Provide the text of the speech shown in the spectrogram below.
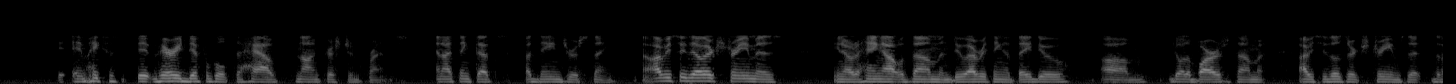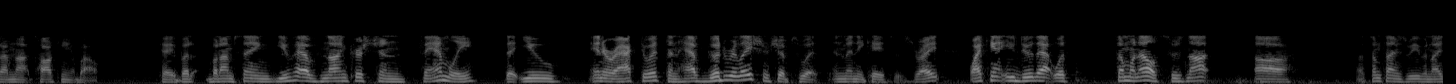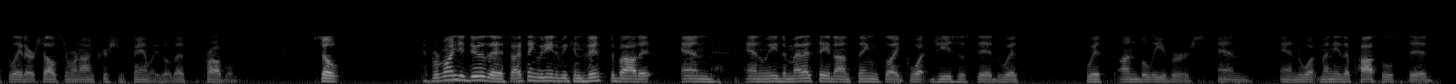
it, makes it very difficult to have non-Christian friends, and I think that's a dangerous thing. Now, obviously, the other extreme is, you know, to hang out with them and do everything that they do, um, go to bars with them. Obviously, those are extremes that, that I'm not talking about. Okay, but but I'm saying you have non-Christian family that you interact with and have good relationships with in many cases, right? Why can't you do that with someone else who's not? Uh, sometimes we even isolate ourselves from our non-Christian family, though. That's the problem. So, if we're going to do this, I think we need to be convinced about it, and and we need to meditate on things like what Jesus did with with unbelievers, and and what many of the apostles did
